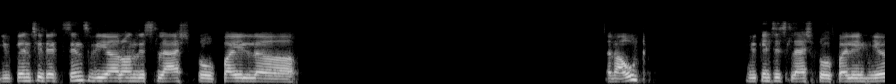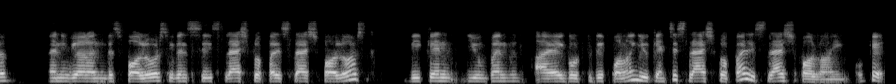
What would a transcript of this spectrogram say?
you can see that since we are on the slash profile uh, route you can see slash profile in here. When we are on this followers you can see slash profile slash followers. We can you when i go to the following you can see slash profile slash following. Okay.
